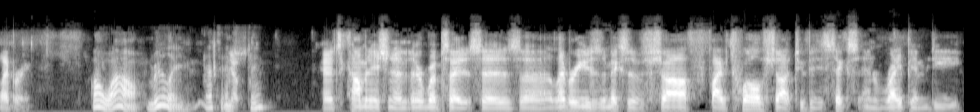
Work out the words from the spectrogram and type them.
LBRY. Oh wow, really? That's Yep. interesting. And it's a combination of their website. It says uh, LBRY uses a mix of SHA-512, SHA-256, and RIPE-MD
